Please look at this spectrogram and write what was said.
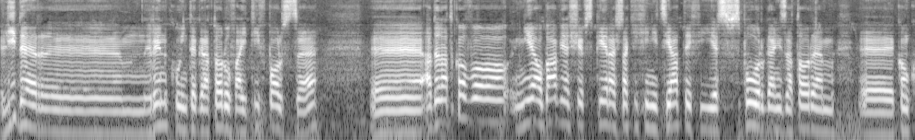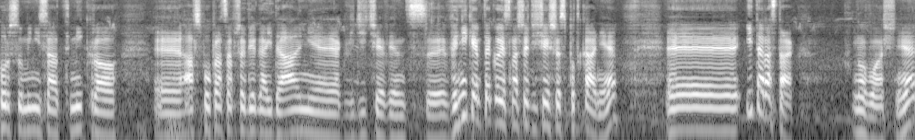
lider rynku integratorów IT w Polsce. A dodatkowo nie obawia się wspierać takich inicjatyw i jest współorganizatorem konkursu Minisat Mikro, a współpraca przebiega idealnie, jak widzicie, więc e, wynikiem tego jest nasze dzisiejsze spotkanie. E, I teraz tak, no właśnie,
